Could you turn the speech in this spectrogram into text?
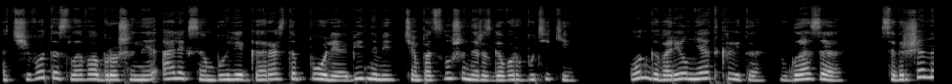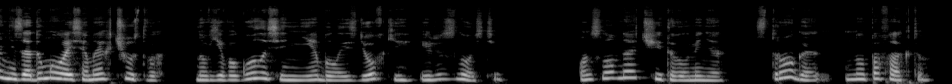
Отчего-то слова, брошенные Алексом, были гораздо более обидными, чем подслушанный разговор в бутике. Он говорил мне открыто, в глаза, совершенно не задумываясь о моих чувствах, но в его голосе не было издевки или злости. Он словно отчитывал меня, строго, но по факту.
